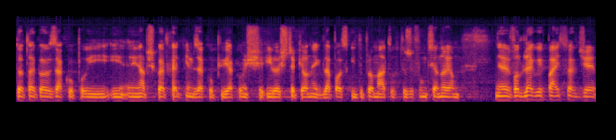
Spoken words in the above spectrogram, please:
do tego zakupu i, i, i na przykład chętnie bym zakupił jakąś ilość szczepionek dla polskich dyplomatów, którzy funkcjonują e, w odległych państwach, gdzie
